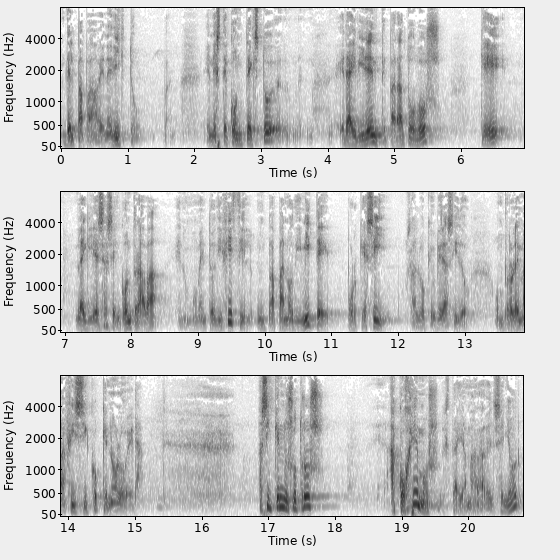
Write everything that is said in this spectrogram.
del Papa Benedicto. En este contexto era evidente para todos que la Iglesia se encontraba en un momento difícil. Un Papa no dimite porque sí, salvo que hubiera sido un problema físico que no lo era. Así que nosotros acogemos esta llamada del Señor.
